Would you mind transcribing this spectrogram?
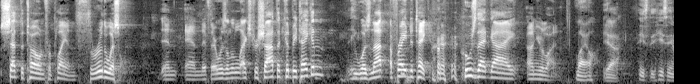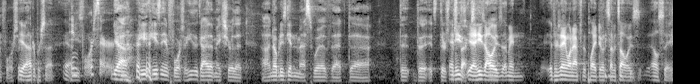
set the tone for playing through the whistle. And and if there was a little extra shot that could be taken, he was not afraid to take it. Who's that guy on your line? La'el. Yeah, he's the, he's the enforcer. Yeah, hundred percent. Yeah. Enforcer. Yeah, he, he's the enforcer. He's the guy that makes sure that uh, nobody's getting messed with. That uh, the the it's there's And respect. he's yeah, he's always. I mean, if there's anyone after the play doing stuff, it's always LC.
